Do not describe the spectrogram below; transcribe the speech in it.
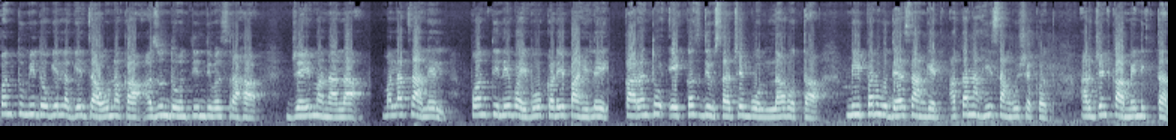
पण तुम्ही दोघे लगेच जाऊ नका. अजून दोन तीन दिवस राहा. जय म्हणाला. मला चालेल पण तिने वैभवकडे पाहिले. कारण तो एकच दिवसाचे बोलला होता. मी पण उद्या सांगेन. आता नाही सांगू शकत. अर्जंट कामे निघतात.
